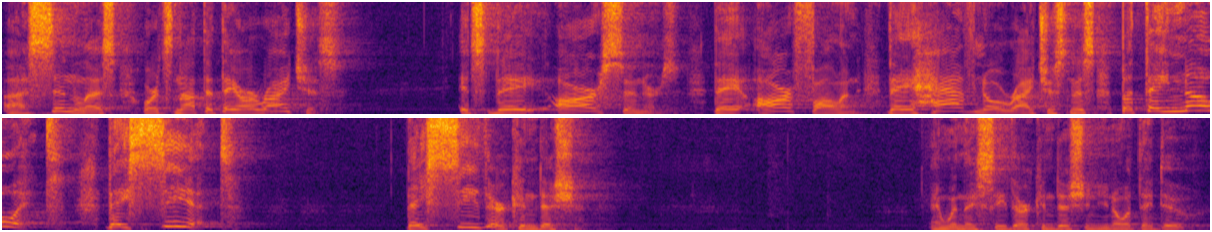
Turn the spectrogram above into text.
uh, sinless, or it's not that they are righteous. It's they are sinners. They are fallen. They have no righteousness, but they know it. They see it. They see their condition. And when they see their condition, you know what they do?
